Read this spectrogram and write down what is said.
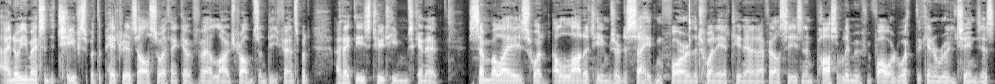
I know you mentioned the Chiefs, but the Patriots also, I think, have uh, large problems on defense. But I think these two teams kind of symbolize what a lot of teams are deciding for the 2018 NFL season and possibly moving forward with the kind of rule changes.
